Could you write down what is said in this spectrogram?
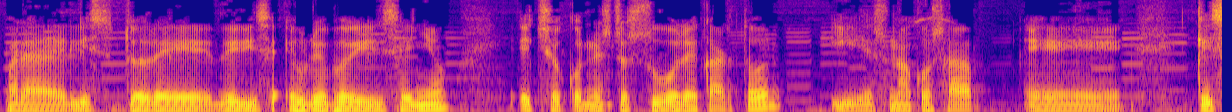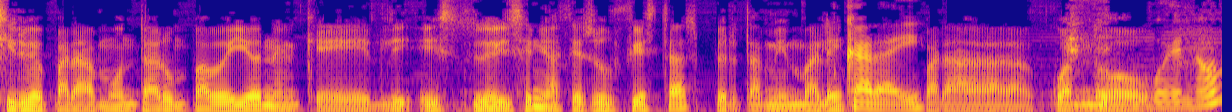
para el Instituto de, de, Europeo de Diseño, hecho con estos tubos de cartón y es una cosa eh, que sirve para montar un pabellón en el que el Instituto de Diseño hace sus fiestas, pero también vale para cuando... bueno,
